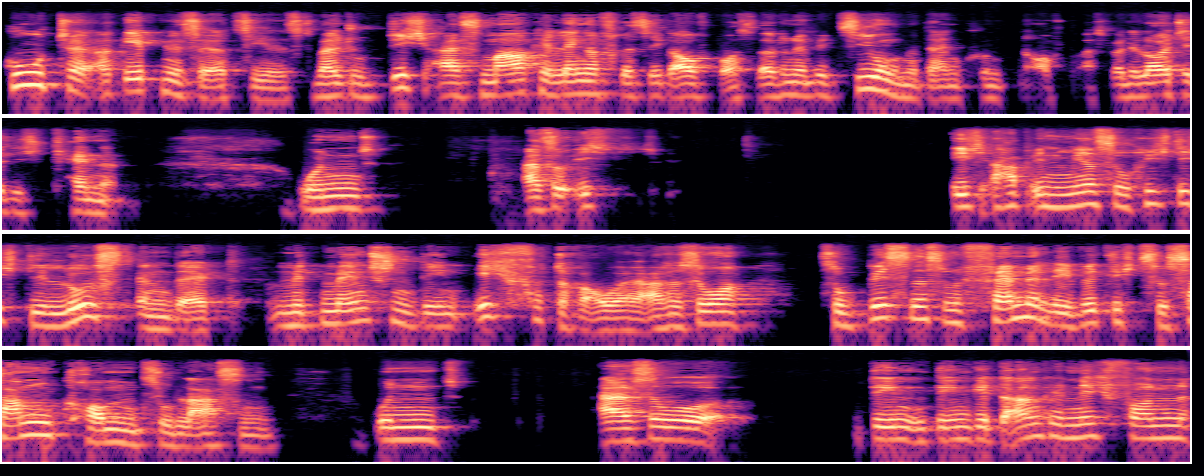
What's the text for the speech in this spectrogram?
gute Ergebnisse erzielst, weil du dich als Marke längerfristig aufbaust, weil du eine Beziehung mit deinen Kunden aufbaust, weil die Leute dich kennen. Und also ich, ich habe in mir so richtig die Lust entdeckt, mit Menschen, denen ich vertraue, also so, so Business und Family wirklich zusammenkommen zu lassen. Und also den, den Gedanke nicht von,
